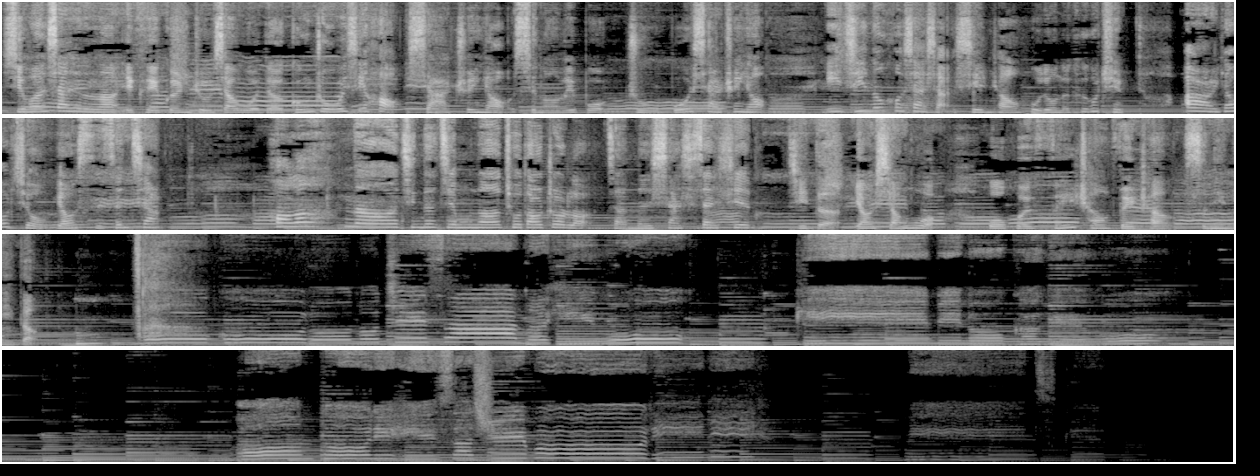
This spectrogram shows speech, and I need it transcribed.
喜欢夏夏的呢，也可以关注一下我的公众微信号夏春瑶，新浪微博主播夏春瑶，以及能和夏夏现场互动的 QQ 群二幺九幺四三七二。好了，那今天的节目呢就到这儿了，咱们下期再见。记得要想我，我会非常非常思念你的。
